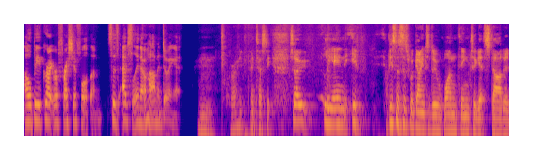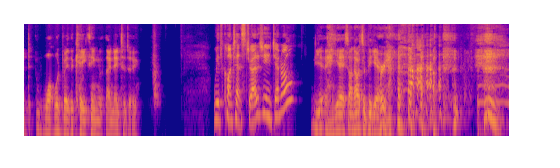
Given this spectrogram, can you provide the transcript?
It will be a great refresher for them. So there's absolutely no harm in doing it. Mm, great, fantastic. So, Leanne, if businesses were going to do one thing to get started, what would be the key thing that they need to do? With content strategy in general? Yeah, yes, I know it's a big area.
